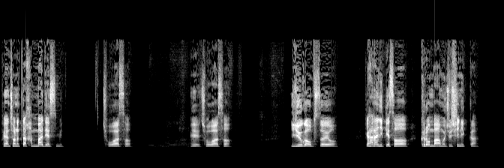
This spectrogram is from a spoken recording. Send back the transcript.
그냥 저는 딱 한마디 했습니다. 좋아서. 예, 좋아서. 이유가 없어요. 하나님께서 그런 마음을 주시니까.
